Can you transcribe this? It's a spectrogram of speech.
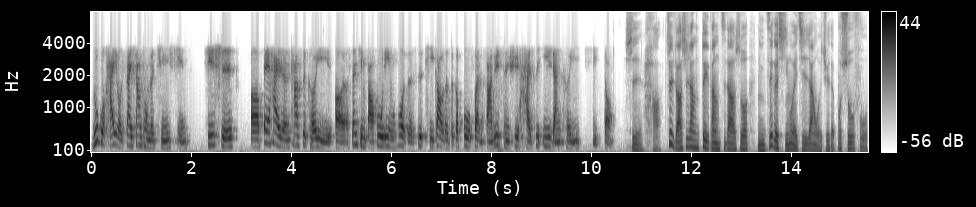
如果还有再相同的情形，其实。呃，被害人他是可以呃申请保护令或者是提告的这个部分，法律程序还是依然可以启动。是好，最主要是让对方知道说你这个行为其实让我觉得不舒服，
